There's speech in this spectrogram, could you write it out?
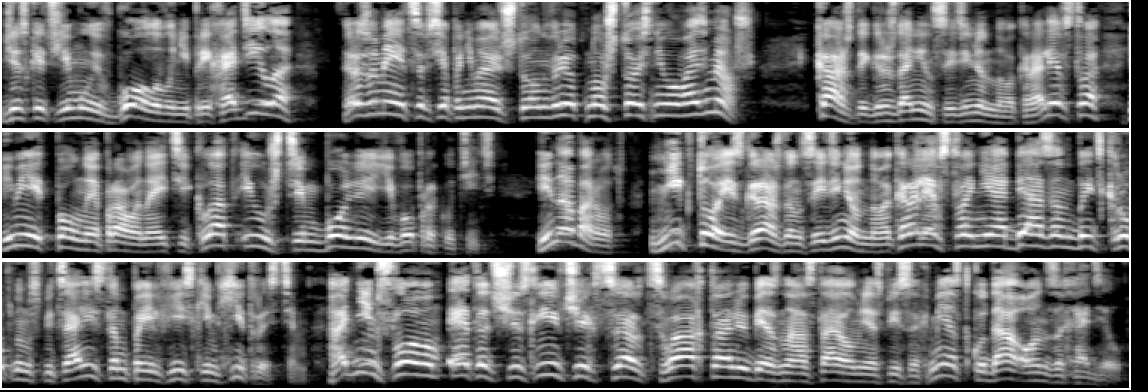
Дескать, ему и в голову не приходило. Разумеется, все понимают, что он врет, но что с него возьмешь? Каждый гражданин Соединенного Королевства имеет полное право найти клад и уж тем более его прокутить. И наоборот, никто из граждан Соединенного Королевства не обязан быть крупным специалистом по эльфийским хитростям. Одним словом, этот счастливчик сэр Цвахта любезно оставил мне список мест, куда он заходил.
